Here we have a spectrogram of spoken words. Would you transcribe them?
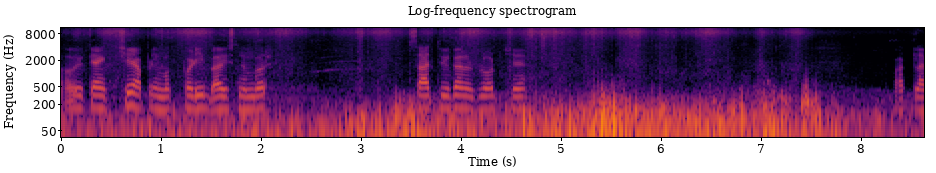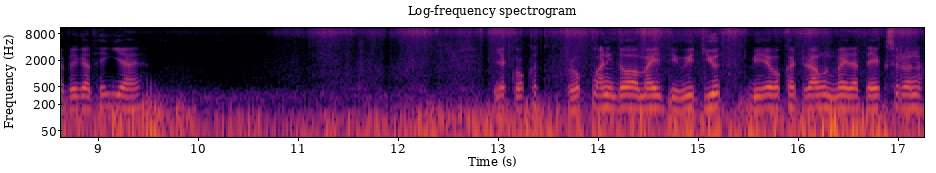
હવે કંઈક છે આપણી મગફળી બાવીસ નંબર. સાત વીઘાનો પ્લોટ છે. પાટલા ભેગા થઈ ગયા છે એક વખત રોકવાની દવા મારી હતી, વિદ્યુત. બે વખત રાઉન્ડ માર્યા હતા એક્સરોના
